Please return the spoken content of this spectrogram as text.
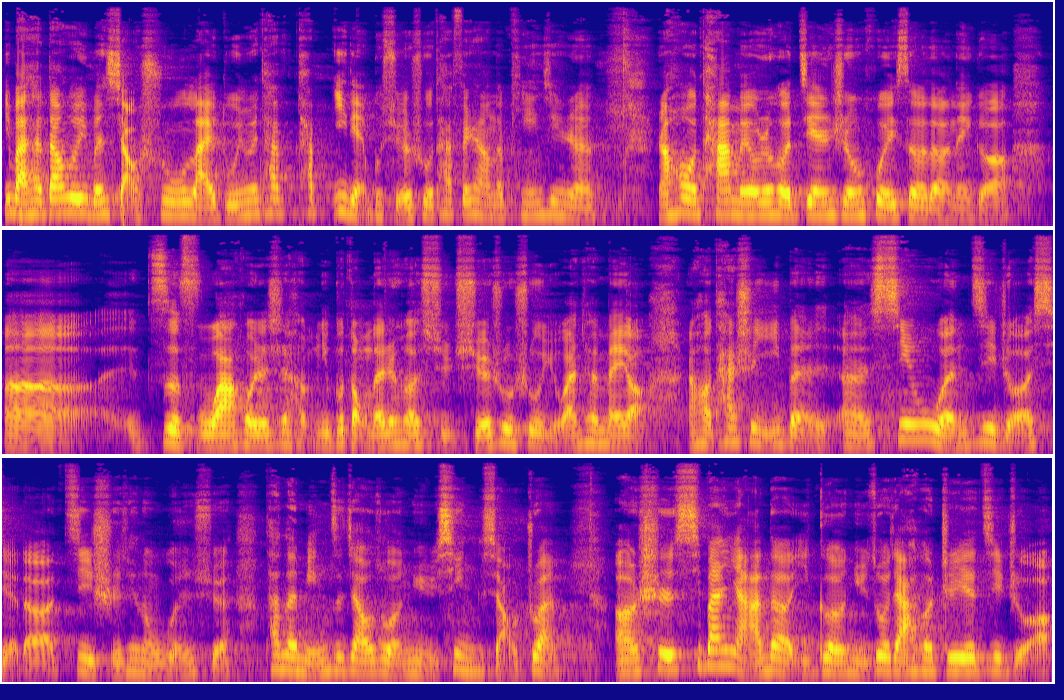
你把它当做一本小书来读，因为它它一点不学术，它非常的平易近人，然后它没有任何艰深晦涩的那个呃字符啊，或者是很你不懂的任何学学术术语，完全没有。然后它是一本呃新闻记者写的纪实性的文学，它的名字叫做《女性小传》，呃，是西班牙的一个女作家和职业记者。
